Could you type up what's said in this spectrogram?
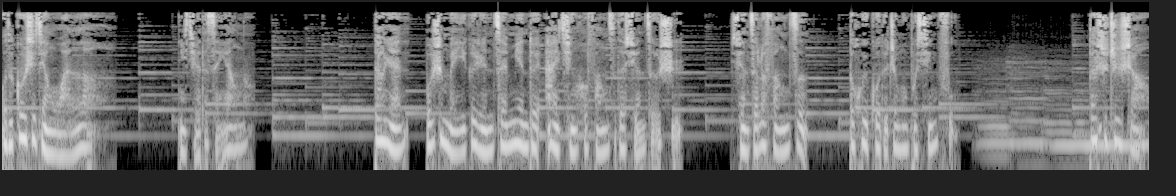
我的故事讲完了，你觉得怎样呢？当然，不是每一个人在面对爱情和房子的选择时，选择了房子，都会过得这么不幸福。但是至少。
